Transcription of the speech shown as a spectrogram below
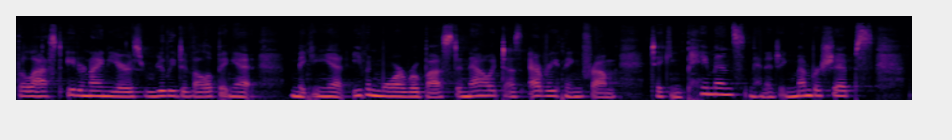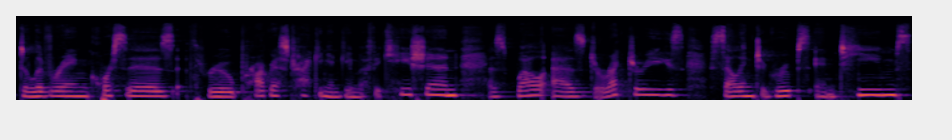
the last eight or nine years really developing it, making it even more robust. And now it does everything from taking payments, managing memberships, delivering courses through progress tracking and gamification, as well as directories, selling to groups and teams.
